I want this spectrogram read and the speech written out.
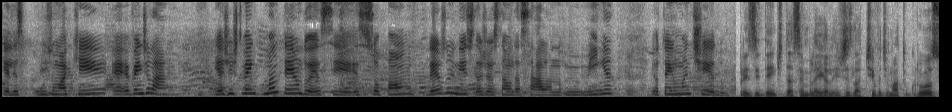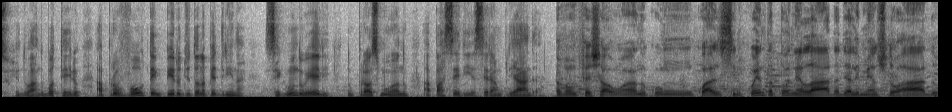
que eles usam aqui, é, vem de lá. E a gente vem mantendo esse, esse sopão desde o início da gestão da sala minha, eu tenho mantido. O presidente da Assembleia Legislativa de Mato Grosso, Eduardo Botelho, aprovou o tempero de Dona Pedrina. Segundo ele, no próximo ano a parceria será ampliada. vamos fechar o ano com quase 50 toneladas de alimentos doados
